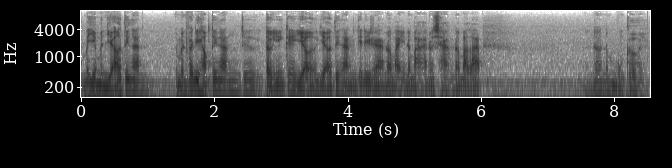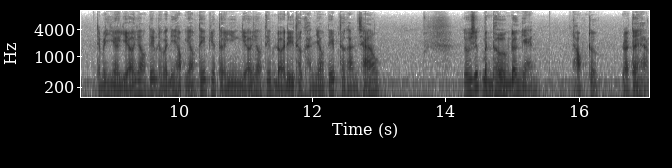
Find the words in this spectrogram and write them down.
Bây giờ mình dở tiếng anh, thì mình phải đi học tiếng anh chứ. Tự nhiên cái dở dở tiếng anh, cái đi ra nó bậy nó bạ nó xàm nó ba láp. Nó nó buồn cười. Thì bây giờ dở giao tiếp thì phải đi học giao tiếp chứ. Tự nhiên dở giao tiếp rồi đi thực hành giao tiếp, thực hành sao? Logic bình thường, đơn giản. Học trước, rồi tới hành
